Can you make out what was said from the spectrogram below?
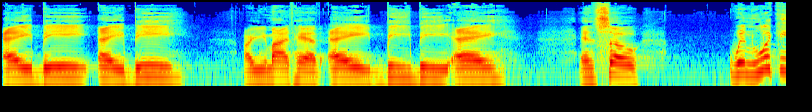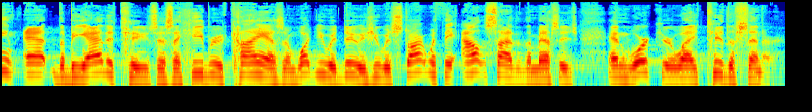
A, B, A, B, or you might have A, B, B, A. And so when looking at the Beatitudes as a Hebrew chiasm, what you would do is you would start with the outside of the message and work your way to the center.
